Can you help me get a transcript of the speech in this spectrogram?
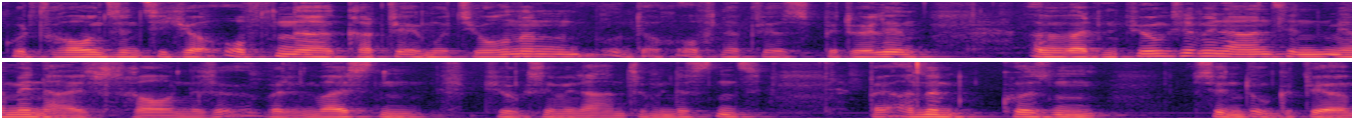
Gut, Frauen sind sicher offener, gerade für Emotionen und auch offener fürs Spirituelle. Aber bei den Führungsseminaren sind mehr Männer als Frauen, also bei den meisten Führungsseminaren zumindest. Bei anderen Kursen sind ungefähr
